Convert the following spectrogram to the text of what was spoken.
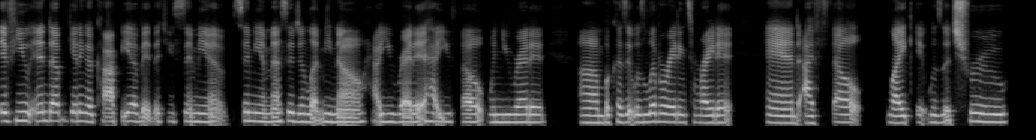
if you end up getting a copy of it that you send me a send me a message and let me know how you read it, how you felt when you read it. Um, because it was liberating to write it and I felt like it was a true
